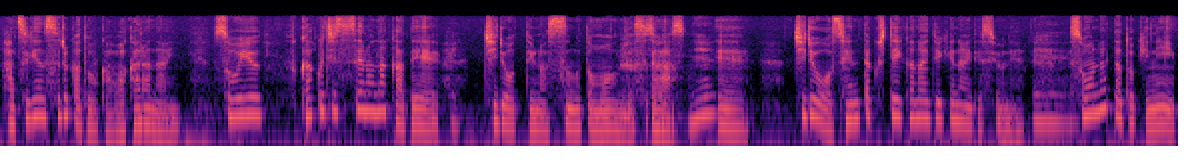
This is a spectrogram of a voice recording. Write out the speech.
発現するかどうかわからない。そういう不確実性の中で治療っていうのは進むと思うんですが、はいね。えー、治療を選択していかないといけないですよね。えー、そうなった時に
